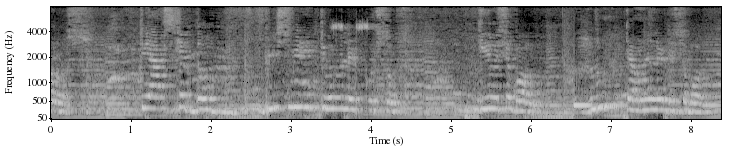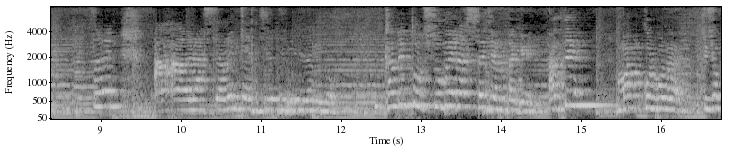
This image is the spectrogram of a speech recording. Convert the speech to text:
করস। তুই আজকে বিশ মিনিট কীভাবে লেট করছস? কি হয়েছে বল? কেমন লেট হয়েছে বল? রাস্তায় অনেক জ্যাম ছিল খালি তোর সময় রাস্তায় জ্যাম থাকে। হাতে মাফ করব না তুই সব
